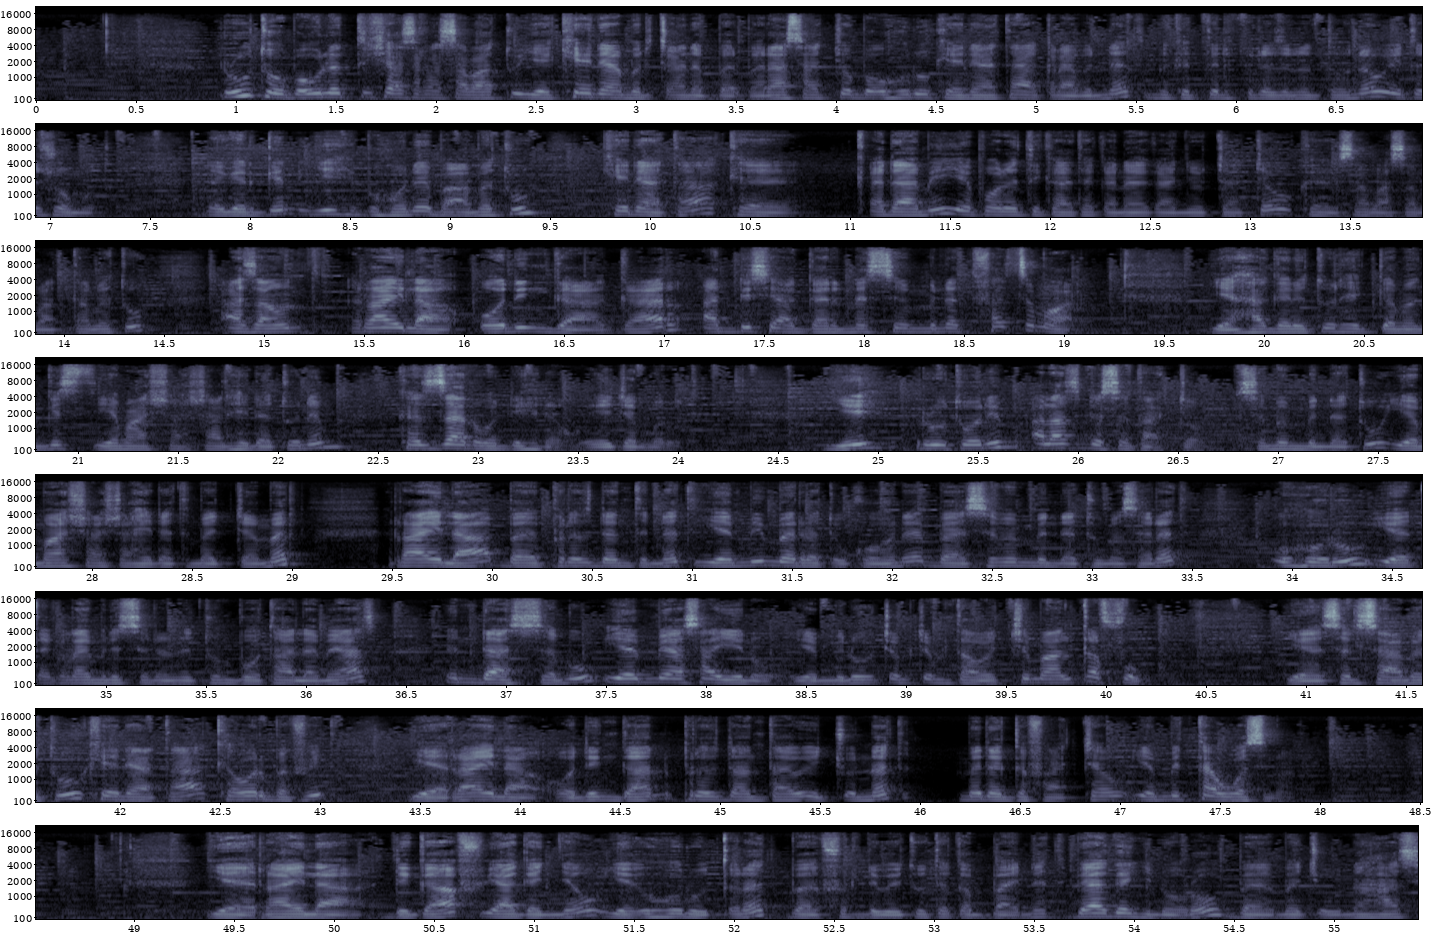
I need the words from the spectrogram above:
ሩቶ በ2017 የኬንያ ምርጫ ነበር በራሳቸው በሁሩ ኬንያታ አቅራብነት ምክትል ፕሬዝደንት ሆነው የተሾሙት ነገር ግን ይህ በሆነ በአመቱ ኬንያታ ከቀዳሜ የፖለቲካ ተቀናቃኞቻቸው ከ77 ዓመቱ አዛውንት ራይላ ኦዲንጋ ጋር አዲስ የአጋድነት ስምምነት ፈጽመዋል የሀገሪቱን ህገ-መንግስት የማሻሻል ሂደቱንም ከዚን ወዲህ ነው የጀመሩት ይህ ሩቶኒም አላስደሰታቸው ስምምነቱ የማሻሻል ሂደት መጀመር ራይላ በፕሬዝደንትነት የሚመረጡ ከሆነ በስምምነቱ መሠረት ኡሁሩ የጠቅላይ ሚኒስትርነቱን ቦታ ለመያዝ እንዳስቡ የሚያሳይ ነው የሚሉ ጭምጭምታዎችም አልጠፉም የ6 ዓመቱ ኬንያታ ከወር በፊት የራይላ ኦዲንጋን ፕሬዝዳንታዊ እጩነት መደግፋቸው የሚታወስ ነው የራይላ ድጋፍ ያገኘው የእሁሩ ጥረት በፍርድ ቤቱ ተቀባይነት ቢያገኝ ኖሮ በመጪው ነሐሴ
